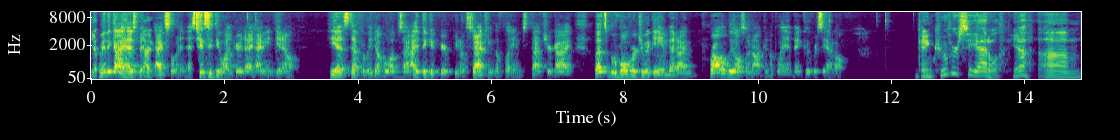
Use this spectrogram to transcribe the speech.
Yep. I mean, the guy has been right. excellent at 6,200. I, I mean, you know, he has definitely double upside. I think if you're, you know, stacking the Flames, that's your guy. Let's move over to a game that I'm probably also not going to play in Vancouver, Seattle. Vancouver, Seattle. Yeah. Um,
